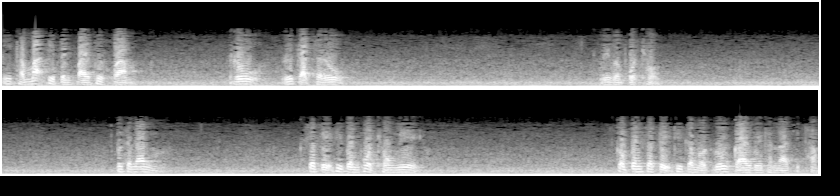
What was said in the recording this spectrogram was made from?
คือธรรมะที่เป็นไปเพื่อความ รือจัสรู้เรียกว่าโพชฌงเพราะฉะนั้น สติที่เป็นโพชฌงนี้ ก็เป็นสติที่กำหนดรู้กายเวทนาจิตธรรม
